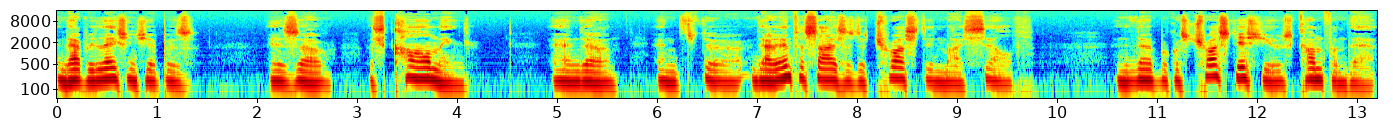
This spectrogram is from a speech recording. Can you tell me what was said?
and that relationship is is uh, is calming, and uh, and uh, that emphasizes the trust in myself, and then because trust issues come from that,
